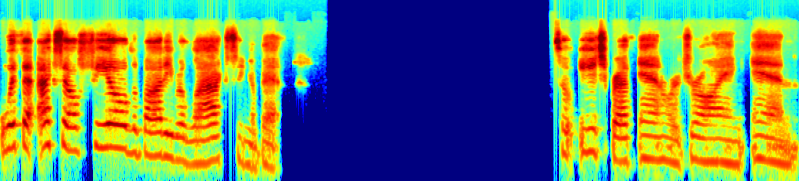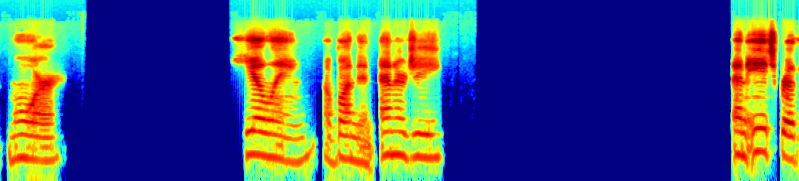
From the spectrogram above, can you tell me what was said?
with the exhale, feel the body relaxing a bit. So each breath in, we're drawing in more healing, abundant energy. And each breath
